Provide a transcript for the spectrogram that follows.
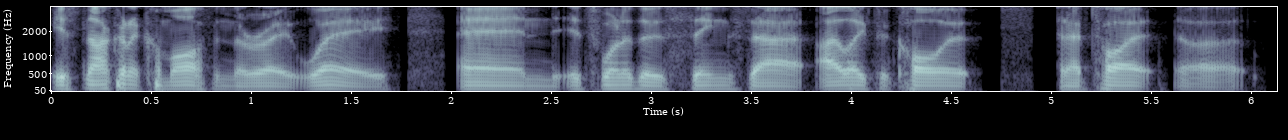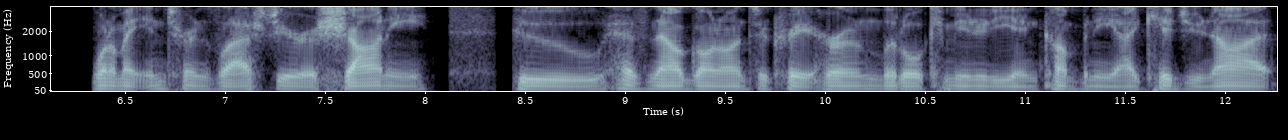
it's not going to come off in the right way. And it's one of those things that I like to call it, and I've taught uh, one of my interns last year, Ashani, who has now gone on to create her own little community and company. I kid you not.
